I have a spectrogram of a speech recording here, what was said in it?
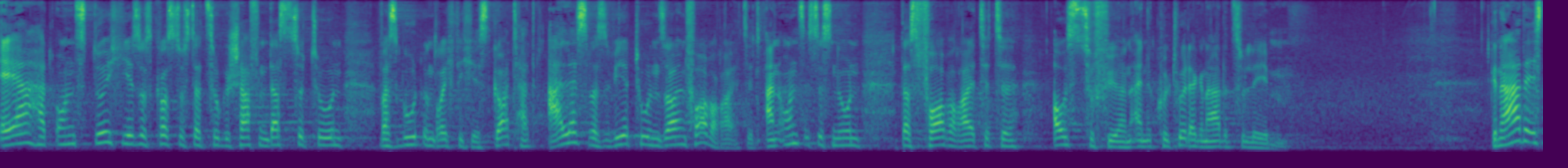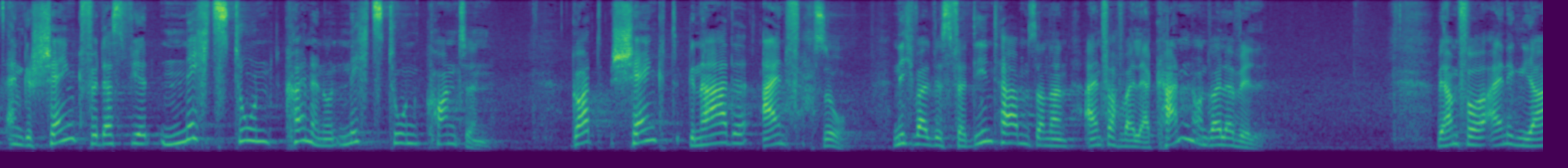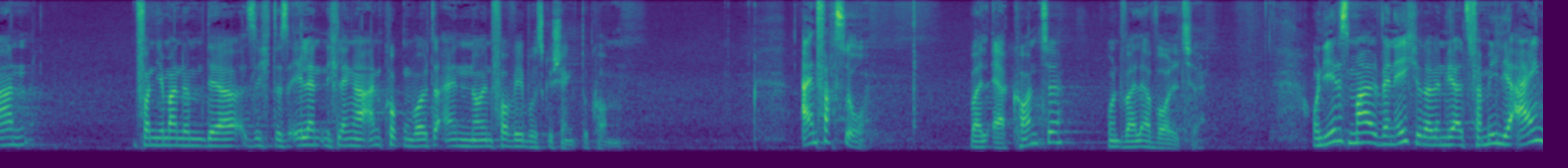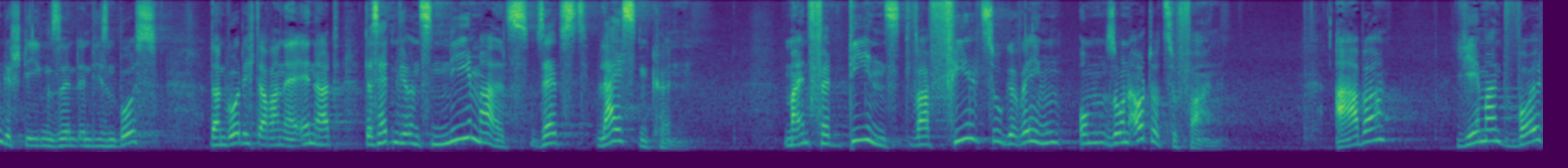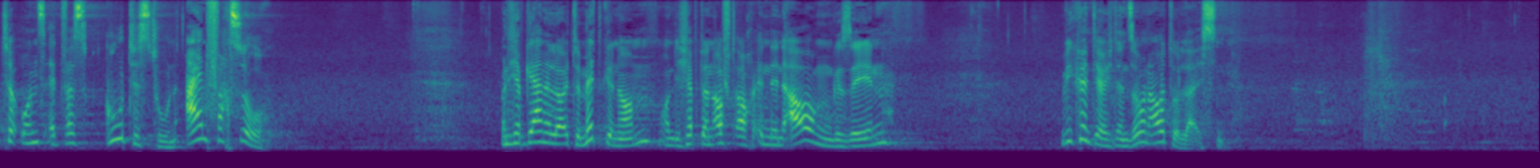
Er hat uns durch Jesus Christus dazu geschaffen, das zu tun, was gut und richtig ist. Gott hat alles, was wir tun sollen, vorbereitet. An uns ist es nun, das Vorbereitete auszuführen, eine Kultur der Gnade zu leben. Gnade ist ein Geschenk, für das wir nichts tun können und nichts tun konnten. Gott schenkt Gnade einfach so. Nicht, weil wir es verdient haben, sondern einfach, weil er kann und weil er will. Wir haben vor einigen Jahren von jemandem, der sich das Elend nicht länger angucken wollte, einen neuen VW-Bus geschenkt bekommen. Einfach so, weil er konnte und weil er wollte. Und jedes Mal, wenn ich oder wenn wir als Familie eingestiegen sind in diesen Bus, dann wurde ich daran erinnert, das hätten wir uns niemals selbst leisten können. Mein Verdienst war viel zu gering, um so ein Auto zu fahren. Aber jemand wollte uns etwas Gutes tun, einfach so. Und ich habe gerne Leute mitgenommen und ich habe dann oft auch in den Augen gesehen, wie könnt ihr euch denn so ein Auto leisten?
